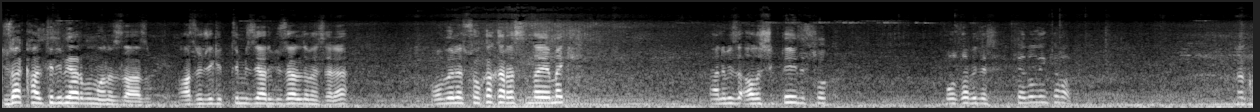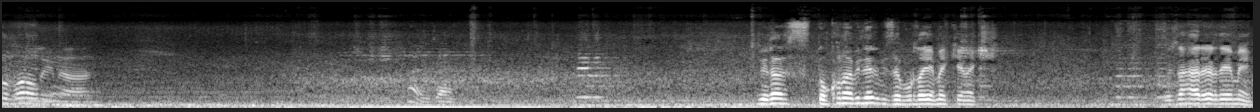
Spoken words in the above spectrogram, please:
güzel kaliteli bir yer bulmanız lazım. Az önce gittiğimiz yer güzeldi mesela. O böyle sokak arasında yemek hani biz alışık değiliz çok. Bozabilir. Kedolink bak. Ben kurban olayım ya. Hayır canım. Biraz dokunabilir bize burada yemek yemek. O yüzden her yerde yemeyin.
